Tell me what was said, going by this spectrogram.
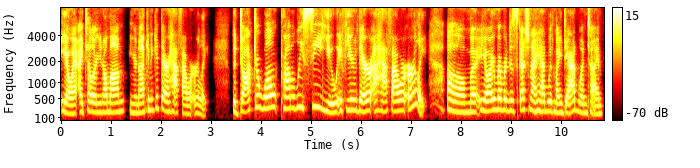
you know, I, I tell her, you know, mom, you're not going to get there a half hour early. The doctor won't probably see you if you're there a half hour early. Um, you know, I remember a discussion I had with my dad one time.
